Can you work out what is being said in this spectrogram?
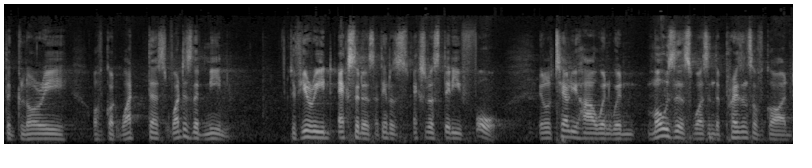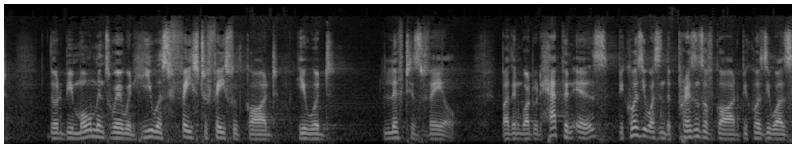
the glory of God. What does, what does that mean? So If you read Exodus, I think it was Exodus 34, it'll tell you how when, when Moses was in the presence of God, there would be moments where when he was face to face with God, he would lift his veil. But then what would happen is, because he was in the presence of God, because he was,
